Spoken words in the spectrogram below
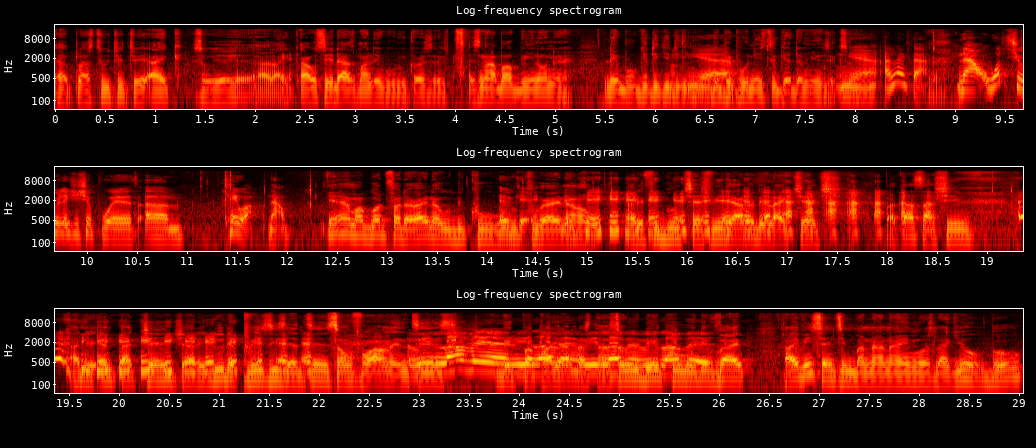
Uh, plus two two three Ike. So yeah, yeah I like I would say that's my label because it's, it's not about being on a label giddy giddy. Yeah. The people need to get the music. So. yeah, I like that. Now, what's your relationship with um, Kewa now? Yeah, my godfather right now would be cool. Would be cool right now. Okay. and if you go church, really, I know they like church, but that's a shame. I do enter church, I do the praises and sing some for him and We love it, Big we Papa, love you it, we understand? so we they love cool, it. the vibe. I even sent him banana and he was like, "Yo, bro,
